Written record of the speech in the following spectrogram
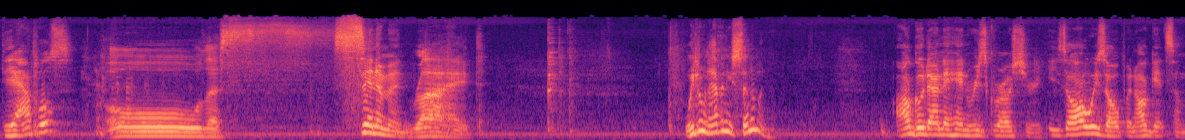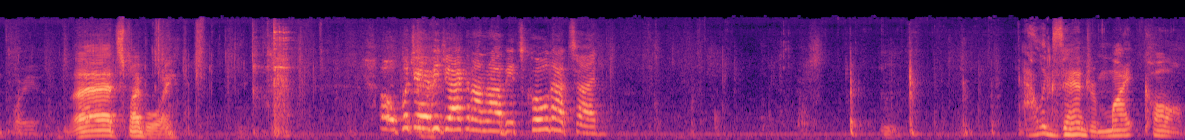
The apples? Oh, the Cinnamon. right. We don't have any cinnamon. I'll go down to Henry's grocery. He's always open. I'll get some for you. That's my boy. Oh, put your heavy jacket on, Robbie. It's cold outside. Alexandra might call.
